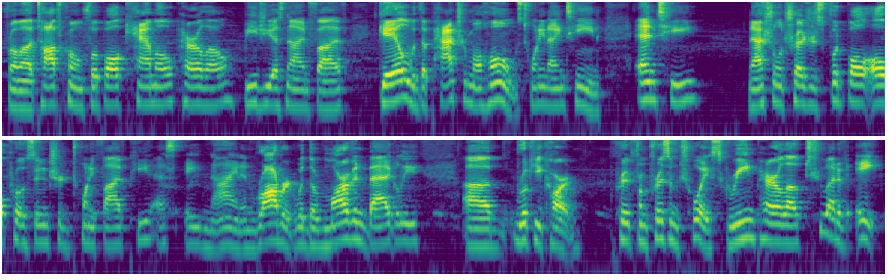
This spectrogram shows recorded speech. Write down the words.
from uh, Topps Chrome Football, Camo Parallel, BGS 95. Gail with the Patrick Mahomes 2019, NT, National Treasures Football All Pro Signature 25, PSA 9. And Robert with the Marvin Bagley uh, rookie card from Prizm Choice, Green Parallel, 2 out of 8.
